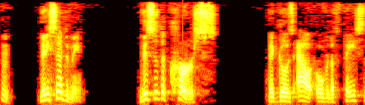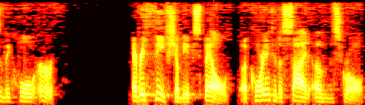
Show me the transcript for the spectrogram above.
Hmm. Then he said to me, This is the curse that goes out over the face of the whole earth. Every thief shall be expelled according to the side of the scroll,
